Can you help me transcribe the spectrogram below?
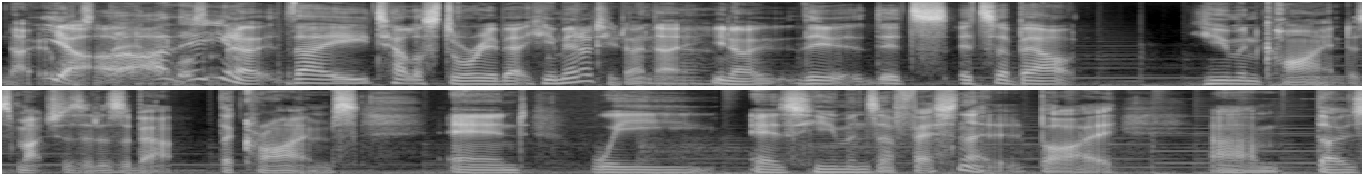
no, it yeah, wasn't that, uh, it wasn't you know, they tell a story about humanity, don't they? You know, the- it's it's about humankind as much as it is about the crimes, and we as humans are fascinated by um, those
